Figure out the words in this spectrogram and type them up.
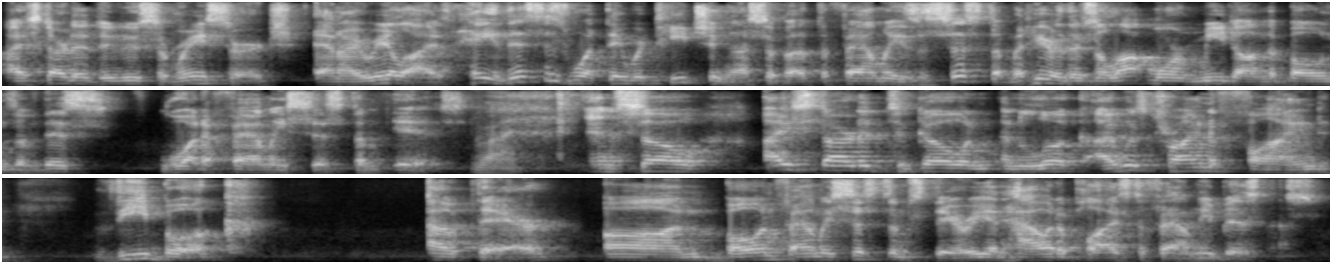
I started to do some research and I realized, hey, this is what they were teaching us about the family as a system. But here, there's a lot more meat on the bones of this, what a family system is. Right. And so I started to go and, and look. I was trying to find the book out there on Bowen family systems theory and how it applies to family business.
